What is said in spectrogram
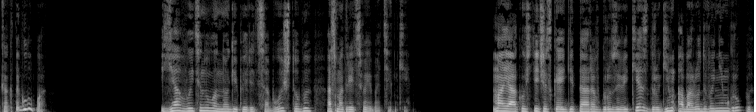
Как-то глупо». Я вытянула ноги перед собой, чтобы осмотреть свои ботинки. Моя акустическая гитара в грузовике с другим оборудованием группы,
